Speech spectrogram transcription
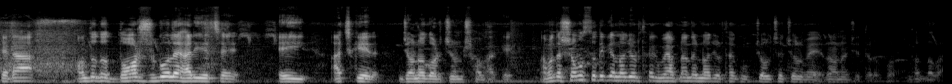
সেটা অন্তত দশ গোলে হারিয়েছে এই আজকের জনগর্জন সভাকে। আমাদের সমস্ত দিকে নজর থাকবে, আপনাদের নজর থাকুক, চলছে, চলবে রণজিতের উপর। ধন্যবাদ।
